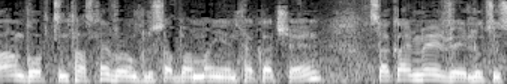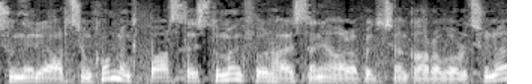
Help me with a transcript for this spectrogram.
կան գործընթացներ, որոնք լուսաբանման ենթակա չեն, սակայն մեր վերլուծությունների արդյունքում մենք պարզ տեսնում ենք, որ Հայաստանի Հանրապետության կառավարությունը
